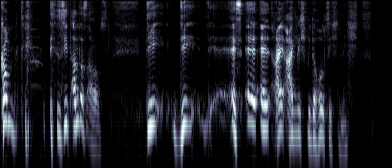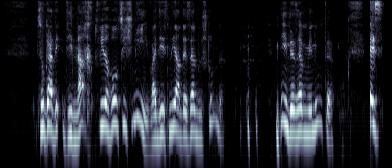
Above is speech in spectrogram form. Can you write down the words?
kommt, sieht anders aus. Die, die, die es, äh, äh, eigentlich wiederholt sich nichts. Sogar die, die Nacht wiederholt sich nie, weil die ist nie an derselben Stunde. nie in derselben Minute. Es,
